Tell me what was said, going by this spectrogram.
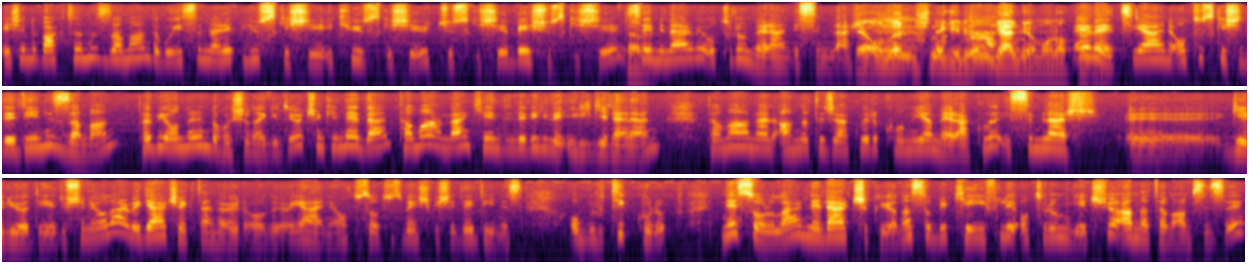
E şimdi baktığınız zaman da bu isimler hep 100 kişiye, 200 kişiye, 300 kişiye, 500 kişiye Tabii. seminer ve oturum veren isimler. Ya onların işine geliyor mu gelmiyor mu o noktada? Evet yani 30 kişi dediğiniz zaman tabii onların da hoşuna gidiyor. Çünkü neden? Tamamen kendileriyle ilgilenen, tamamen anlatacakları konuya meraklı isimler e, geliyor diye düşünüyorlar ve gerçekten öyle oluyor. Yani 30-35 kişi dediğiniz o butik grup ne sorular neler çıkıyor, nasıl bir keyifli oturum geçiyor anlatamam size.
